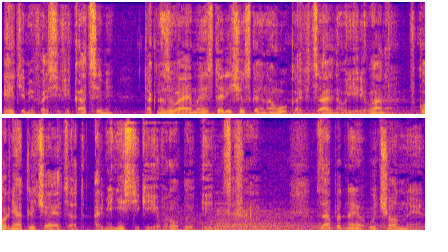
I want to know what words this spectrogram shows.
Этими фальсификациями так называемая историческая наука официального Еревана в корне отличается от армянистики Европы и США. Западные ученые,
